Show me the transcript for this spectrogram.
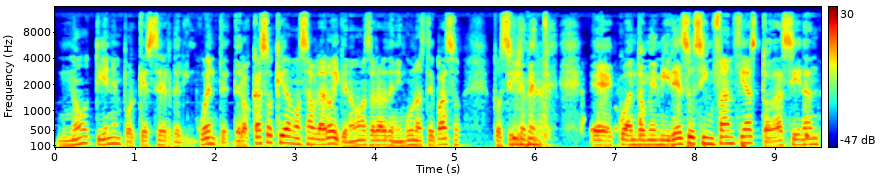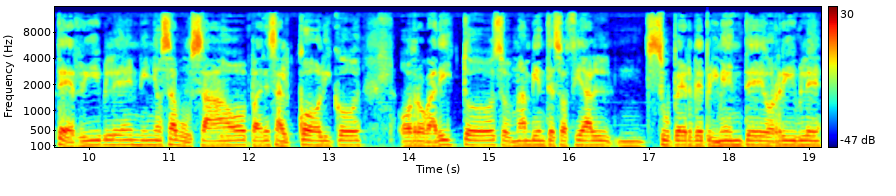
no tienen por qué ser delincuentes. De los casos que íbamos a hablar hoy, que no vamos a hablar de ninguno a este paso, posiblemente eh, cuando me miré sus infancias, todas eran terribles, niños abusados, padres alcohólicos o drogadictos, o un ambiente social mm, súper deprimente, horrible.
